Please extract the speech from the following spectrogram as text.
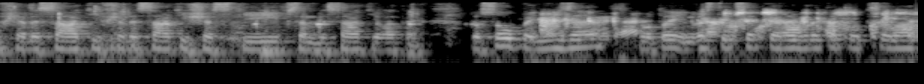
v 60, v 66, v 70 letech? To jsou peníze, pro to je investice, které budete potřebovat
